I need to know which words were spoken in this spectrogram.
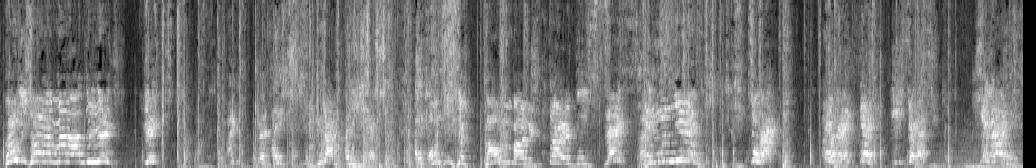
거기서 하면 안 들려! 어디서 건반을 떨고 있어? 상무님! 이쪽아! 이 자식! 시간!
